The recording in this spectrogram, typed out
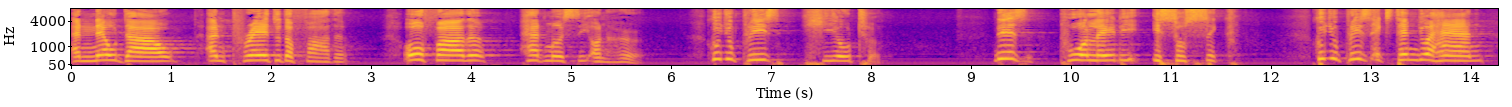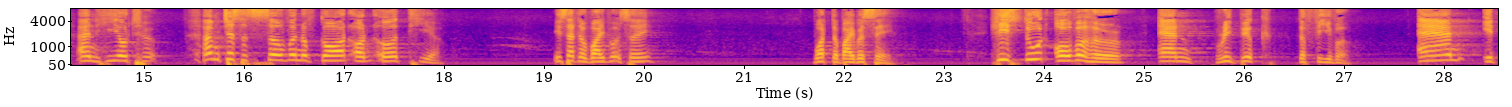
and knelt down and prayed to the Father. Oh, Father, have mercy on her. Could you please heal her? This poor lady is so sick. Could you please extend your hand and heal her? I'm just a servant of God on earth here. Is that the Bible say? What the Bible say? He stood over her and rebuked the fever, and it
